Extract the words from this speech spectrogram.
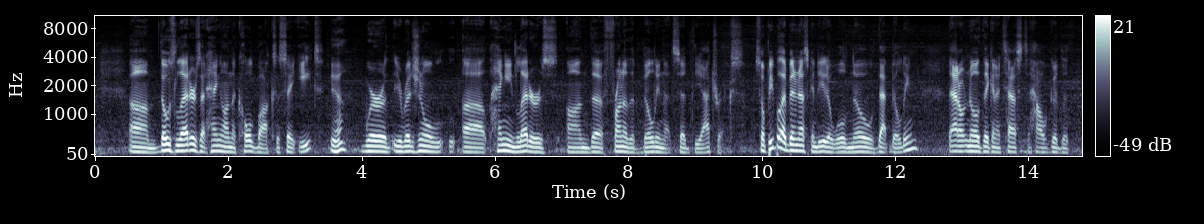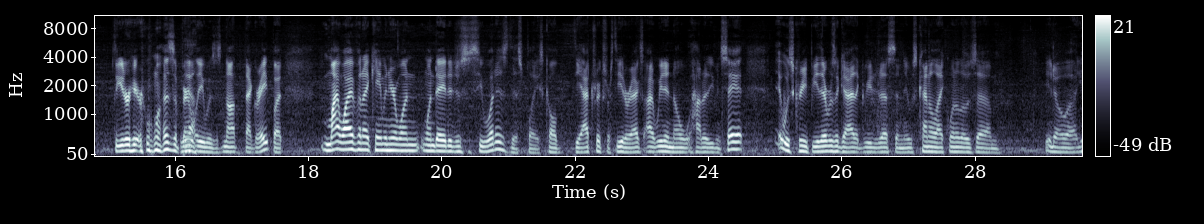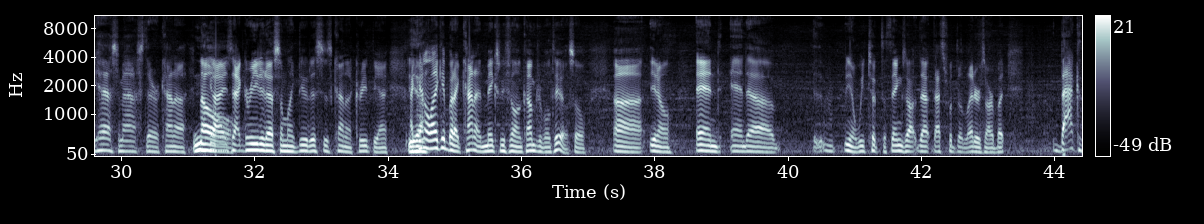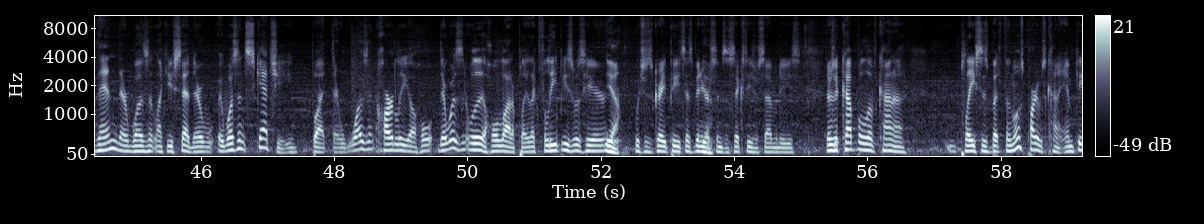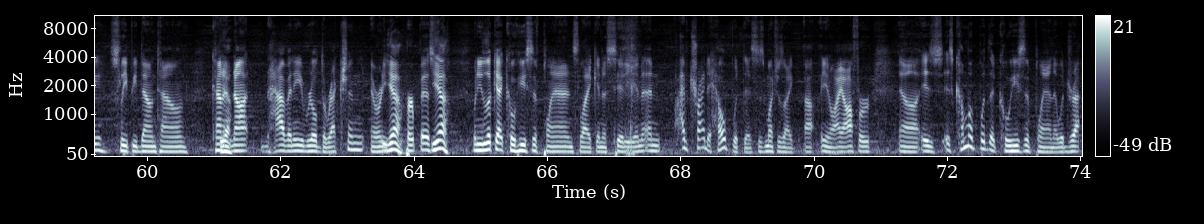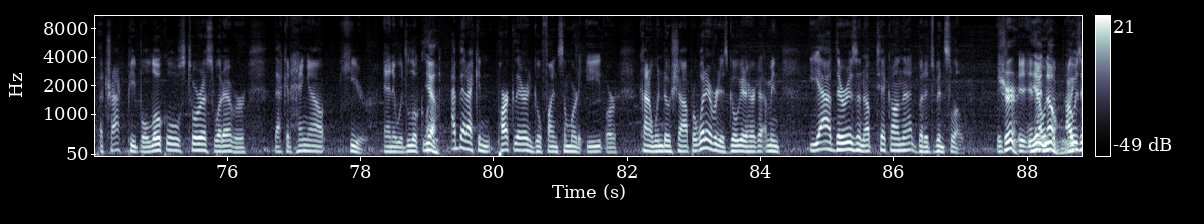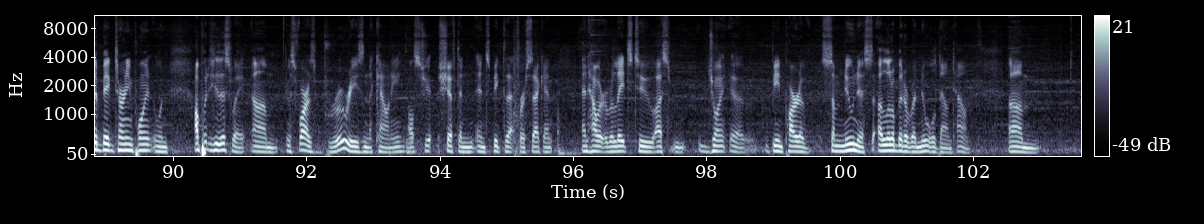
Um, those letters that hang on the cold box that say "Eat" Yeah. were the original uh, hanging letters on the front of the building that said theatrics. So people that have been in Escondido will know that building. I don't know if they can attest how good the theater here was. Apparently, Yeah. it was not that great. But my wife and I came in here one one day to just see what is this place called Theatrics or Theater X. I, we didn't know how to even say it. It was creepy. There was a guy that greeted us, and it was kind of like one of those. Um, you know, uh, yes, master, kind of No. guys that greeted us. I'm like, dude, this is kind of creepy. I, I Yeah. kind of like it, but it kind of makes me feel uncomfortable too. So, uh, you know, and and uh, you know, we took the things out. That that's what the letters are. But back then, there wasn't like you said, there it wasn't sketchy, but there wasn't hardly a whole. There wasn't really a whole lot of play. Like Filippi's was here, Yeah. which is great pizza. It's been here Yeah. since the '60s or '70s. There's a couple of kind of places, but for the most part, it was kind of empty, sleepy downtown, kind of Yeah. not have any real direction or any Yeah. purpose. Yeah. When you look at cohesive plans, like in a city, and, and I've tried to help with this as much as I, uh, you know, I offer, uh, is is come up with a cohesive plan that would dra- attract people, locals, tourists, whatever, that can hang out here, and it would look like. Yeah. I bet I can park there and go find somewhere to eat, or kind of window shop, or whatever it is. Go get a haircut. I mean, yeah, there is an uptick on that, but it's been slow. It- Sure. it- Yeah, I no, a- I- was a big turning point when I'll put it to you this way: um, as far as breweries in the county, I'll sh- shift and, and speak to that for a second, and how it relates to us joint uh, being part of some newness, a little bit of renewal downtown. Um,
